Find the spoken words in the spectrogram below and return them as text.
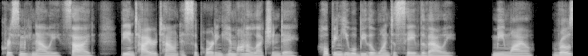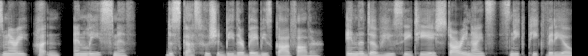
Chris McNally side, the entire town is supporting him on election day, hoping he will be the one to save the valley. Meanwhile, Rosemary Hutton and Lee Smith discuss who should be their baby's godfather. In the WCTA Starry Nights sneak peek video,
